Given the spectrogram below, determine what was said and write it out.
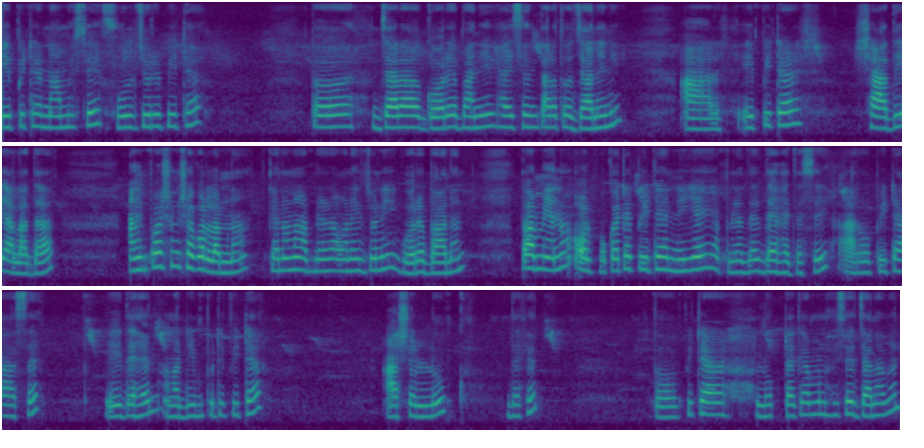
এই পিঠার নাম হচ্ছে ফুলচুরি পিঠা। তো যারা ঘরে বানিয়ে খাইছেন তারা তো জানেনি আর এই পিঠার স্বাদই আলাদা। আমি প্রশংসা করলাম না। কেননা আপনারা অনেকজনই ঘরে বানান। তো আমি এনে অল্প কয়টা পিঠা নিয়ে আপনাদের দেখাইতেছি। আরও পিঠা আছে। এই দেখেন আমার ডিমপুটি পিঠা। আসল লুক, দেখেন। তো পিঠার লুকটা কেমন হয়েছে জানাবেন?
